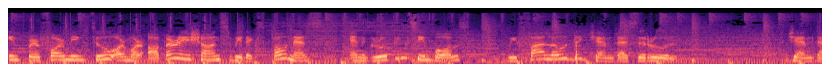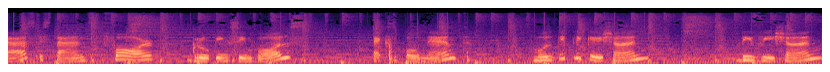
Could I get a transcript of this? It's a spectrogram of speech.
in performing two or more operations with exponents and grouping symbols, we follow the GEMDAS rule. GEMDAS stands for grouping symbols, exponent, multiplication, division,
